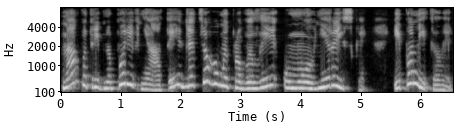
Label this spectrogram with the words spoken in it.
Нам потрібно порівняти, для цього ми провели умовні риски і помітили,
